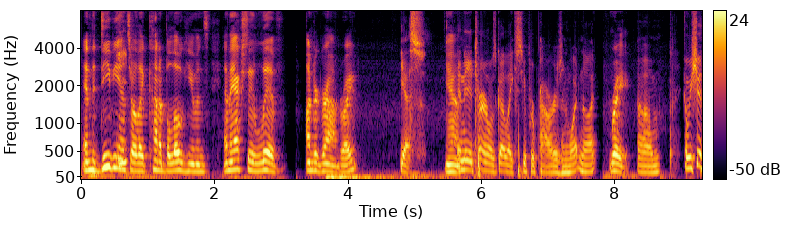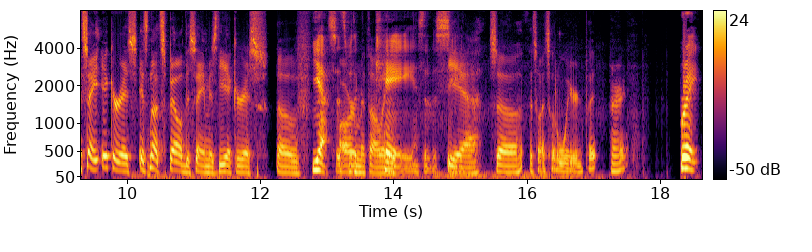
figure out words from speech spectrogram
and the deviants are like kind of below humans and they actually live underground right Yes. yeah And the Eternals got like superpowers and whatnot. right Um, and we should say Ikaris. It's not spelled the same as the Icarus of. yes it's Our with a mythology. K instead of a c Yeah. So that's why it's a little weird. But all right. Right.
